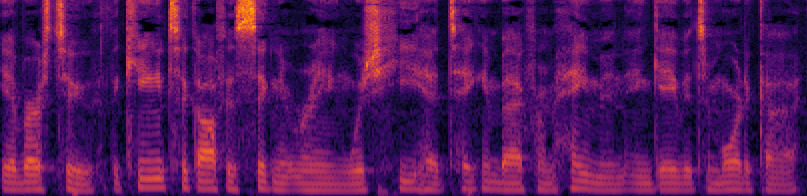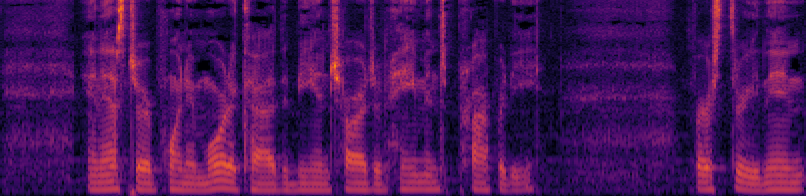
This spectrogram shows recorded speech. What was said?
Yeah, verse 2. The king took off his signet ring, which he had taken back from Haman, and gave it to Mordecai. And Esther appointed Mordecai to be in charge of Haman's property. Verse 3 Then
